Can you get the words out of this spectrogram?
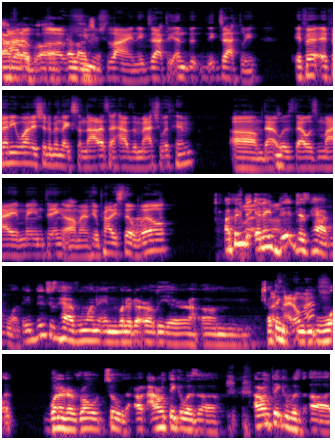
out, out of, of uh, a huge line, exactly, and exactly. If if anyone, it should have been like Sanada to have the match with him. Um, that was that was my main thing. Um, and he probably still will. I think, But, they, and they uh, did just have one. They did just have one in one of the earlier. Um, I think title match? One, one of the road twos. I, I don't think it was a. I don't think it was a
